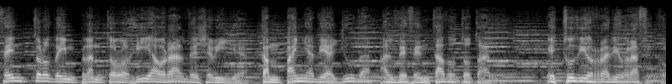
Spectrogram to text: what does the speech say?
Centro de Implantología Oral de Sevilla. Campaña de ayuda al decentado total. Estudio radiográfico,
